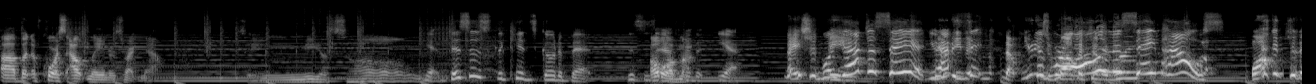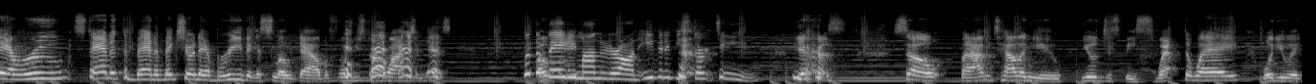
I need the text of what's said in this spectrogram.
Uh, but of course, Outlanders right now. Sing me a song. Yeah, this is the kids go to bed. This is Oh, after my- the yeah. They should Well, be. you have to say it. You, have to need say to, no, you need because to we're walk all into in the the room. same house. Walk into their room, stand at the bed, and make sure their breathing is slowed down before you start watching this. Put the Okay. baby monitor on, even if he's 13. yes. So, but I'm telling you, you'll just be swept away. Will you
